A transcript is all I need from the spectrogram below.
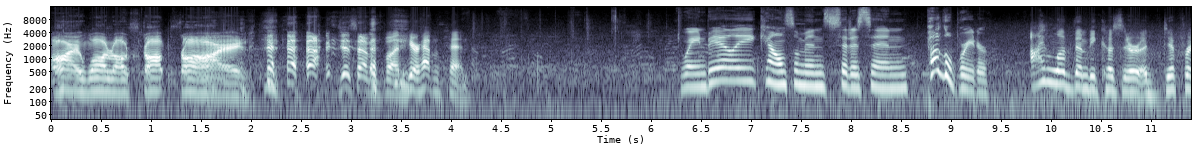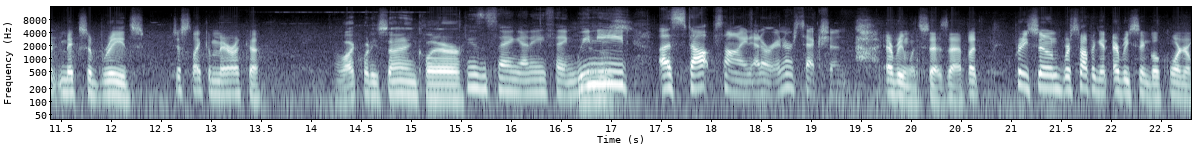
I want a stop sign. Just having fun. Here, have a pen. Dwayne Bailey, councilman, citizen, puggle breeder. I love them because they're a different mix of breeds, just like America. I like what he's saying, Claire. He isn't saying anything. We Yes. need a stop sign at our intersection. Everyone says that, but pretty soon we're stopping at every single corner.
